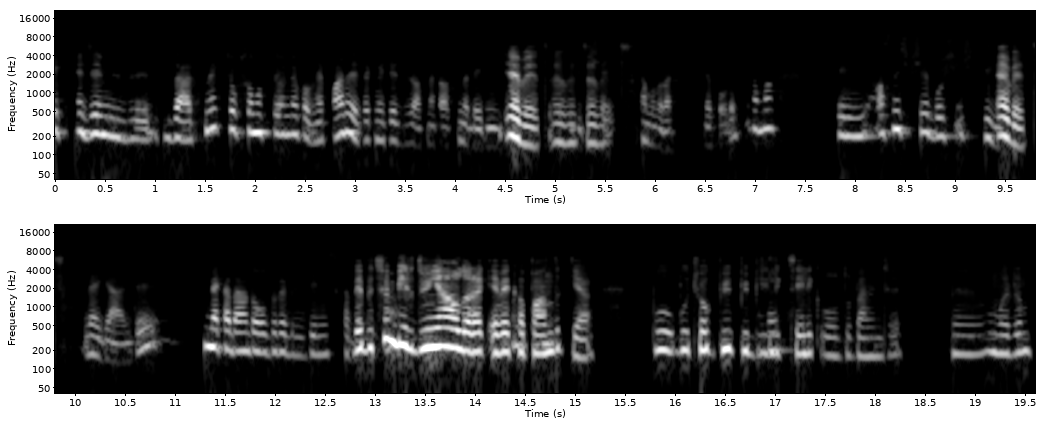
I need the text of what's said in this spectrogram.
çekmecemizi düzeltmek çok somut bir örnek olur. Hep var ya çekmeceyi düzeltmek aslında belini Evet, düzeltmek gibi evet, bir şey. evet. Tam olarak olabilir ama e, aslında hiçbir şey boş iş değil. Evet. Ne geldi? Ne kadar doldurabildiğimiz Ve kadarıyla. bütün bir dünya olarak eve kapandık ya. Bu bu çok büyük bir birliktelik oldu bence. Ee, umarım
